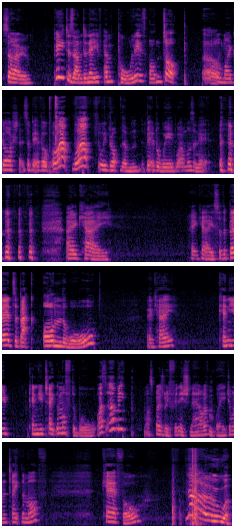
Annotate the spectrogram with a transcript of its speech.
So Peter's underneath and Paul is on top. Oh my gosh, that's a bit of a what? What? We dropped them. A bit of a weird one, wasn't it? okay. Okay, so the birds are back on the wall. Okay. Can you can you take them off the wall? I, I mean, I suppose we've finished now, haven't we? Do you want to take them off? Careful. No!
